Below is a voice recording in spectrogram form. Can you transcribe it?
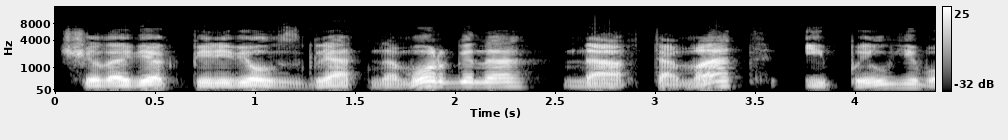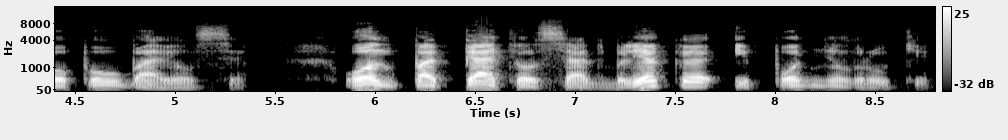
Человек перевел взгляд на Моргана, на автомат, и пыл его поубавился. Он попятился от Блека и поднял руки.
